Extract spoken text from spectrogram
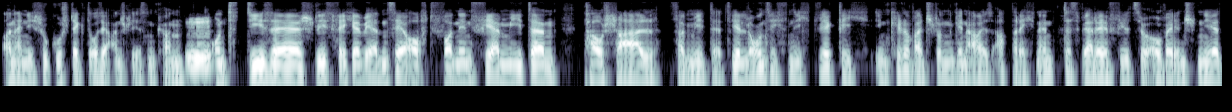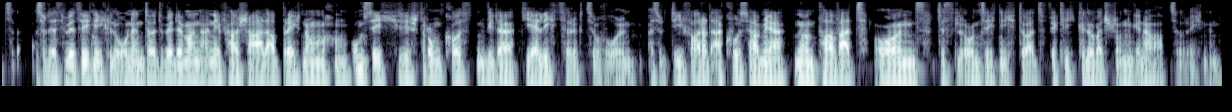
an eine Schuko-Steckdose anschließen kann. Mhm. Und diese Schließfächer werden sehr oft von den Vermietern pauschal vermietet. Hier lohnt sich nicht wirklich in Kilowattstunden genaues abrechnen. Das wäre viel zu overengineert. Also das wird sich nicht lohnen. Dort würde man eine Pauschalabrechnung machen, um sich die Stromkosten wieder jährlich zurückzuholen. Also die Fahrradakkus haben ja nur ein paar Watt und das lohnt sich nicht dort wirklich Kilowattstunden genau abzurechnen.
